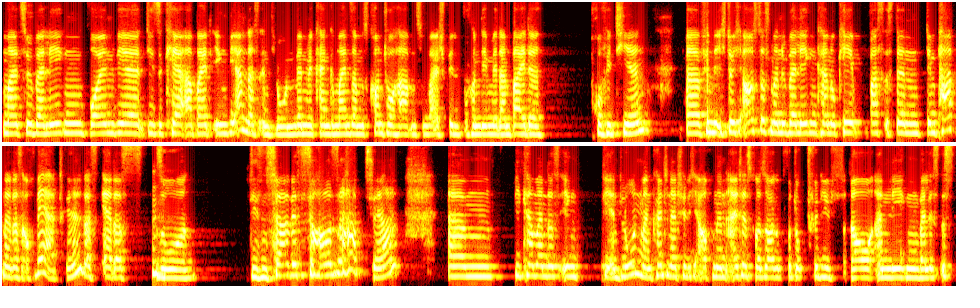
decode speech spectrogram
mal zu überlegen, wollen wir diese Care-Arbeit irgendwie anders entlohnen, wenn wir kein gemeinsames Konto haben, zum Beispiel, von dem wir dann beide profitieren. Äh, finde ich durchaus, dass man überlegen kann, okay, was ist denn dem Partner das auch wert, gell? dass er das mhm. so diesen Service zu Hause hat, ja. Ähm, wie kann man das irgendwie entlohnen? Man könnte natürlich auch ein Altersvorsorgeprodukt für die Frau anlegen, weil es ist,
